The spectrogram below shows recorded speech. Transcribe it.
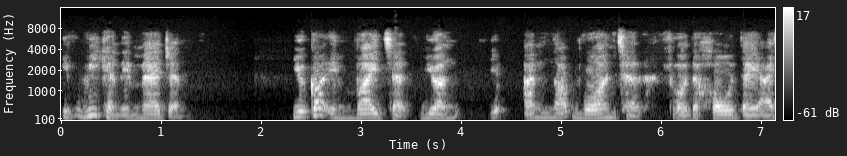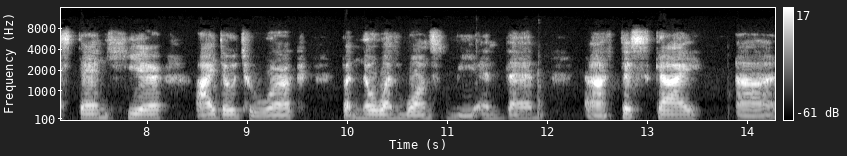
if we can imagine you got invited you are I'm not wanted for the whole day. I stand here idle to work, but no one wants me. And then this guy uh,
